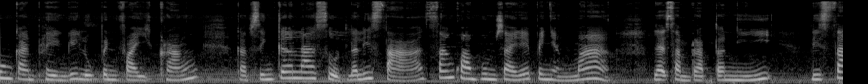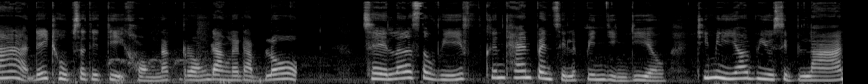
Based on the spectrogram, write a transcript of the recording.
วงการเพลงได้ลุกเป็นไฟอีกครั้ง กับซิงเกิลล่าสุดละลิสาสร้างความภูมิใจได้เป็นอย่างมาก และสำหรับตอนนี้ ลิซ่าได้ทุบสถิติของนักร้องดังระดับโลกเชเลอร์สวีฟขึ้นแท่นเป็นศิลปินหญิงเดี่ยว ที่มียอดวิว 10 ล้าน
